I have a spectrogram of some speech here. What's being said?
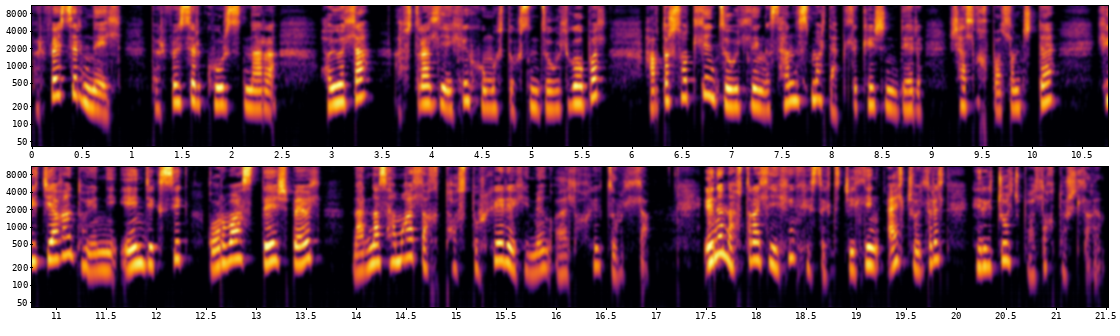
Профессор Нейл, профессор Курс нар хоёулаа Австралийн ихэнх хүмүүст өгсөн зөвлөгөө бол хавдар судлалын зөвлөлийн Sun Smart application дээр шалгах боломжтой хит ягаан туяаны индексийг 3-аас дээш байвал нарнаас хамгаалах тос түрхээрээ хэмээн ойлгохыг зөвлөлөө. Энэ нь Австралийн ихэнх хэсэгт жилийн аль ч улиралд хэрэгжүүлж болох туршлага юм.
